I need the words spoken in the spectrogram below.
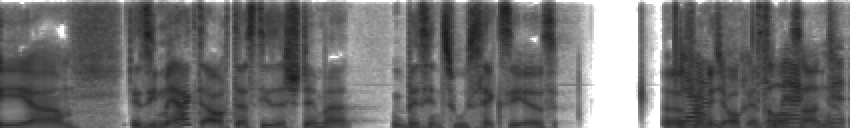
ja, sie merkt auch, dass diese Stimme ein bisschen zu sexy ist. Das Ja, fand ich auch interessant. merke-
